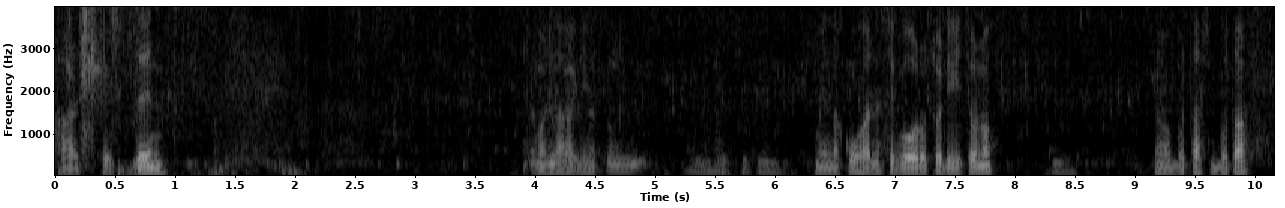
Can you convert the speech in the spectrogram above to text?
Heart shape din. Malalim. Ano. May nakuha na siguro to dito, no? Mga butas-butas.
